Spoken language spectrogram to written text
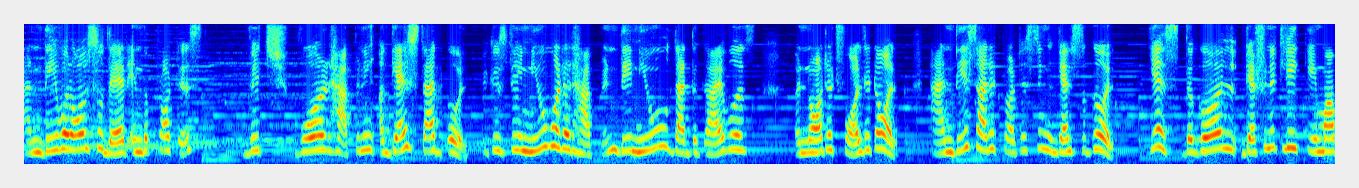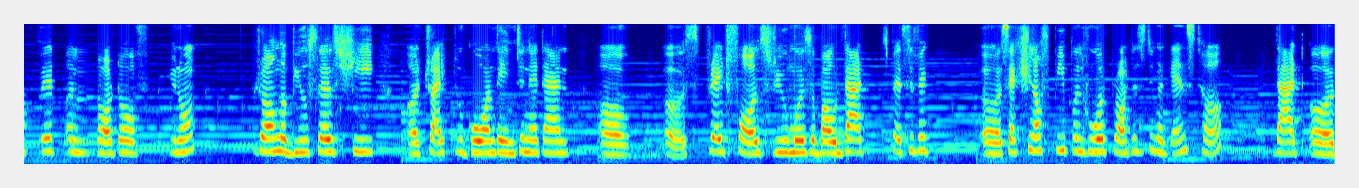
and they were also there in the protests which were happening against that girl. Because they knew what had happened. They knew that the guy was uh, not at fault at all. And they started protesting against the girl. Yes the girl definitely came up with a lot of you know wrong abuses. She uh, tried to go on the internet and uh, spread false rumors about that specific uh, section of people who are protesting against her that uh,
